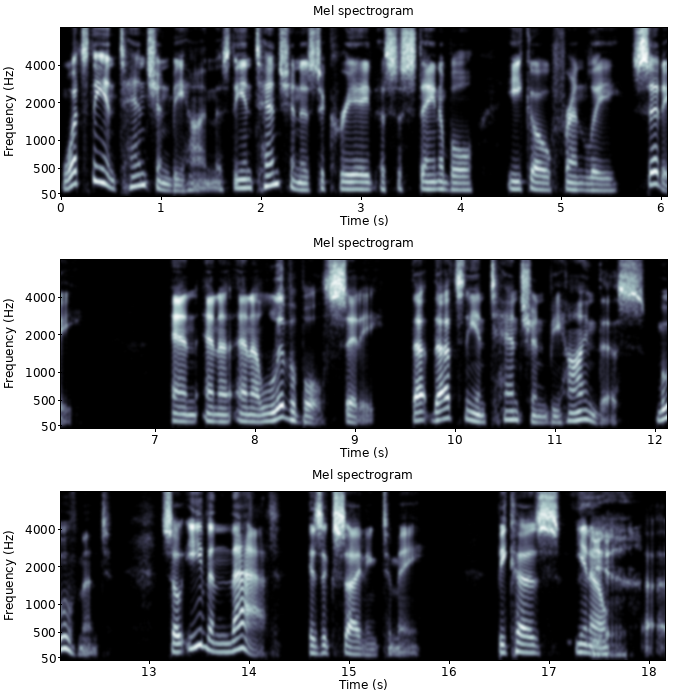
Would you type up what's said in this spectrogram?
What's the intention behind this? The intention is to create a sustainable, eco-friendly city and and a, and a livable city. That that's the intention behind this movement. So even that is exciting to me because you know yeah. uh,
